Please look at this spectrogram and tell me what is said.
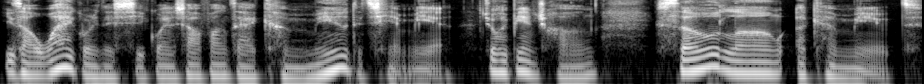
依照外国人的习惯是要放在 commute 的前面，就会变成 so long a commute。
